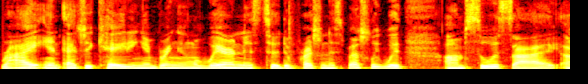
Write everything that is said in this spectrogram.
right. In educating and bringing awareness to depression, especially with um, suicide um,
